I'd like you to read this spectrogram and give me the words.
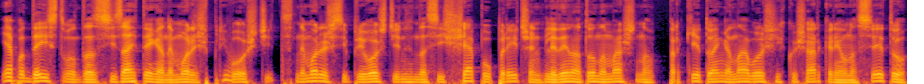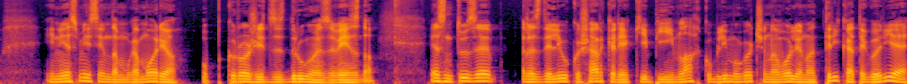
Je pa dejstvo, da si zdaj tega ne moreš privoščiti. Ne moreš si privoščiti, da si še povprečen, glede na to, da imaš na parketu enega najboljših košarkarjev na svetu in jaz mislim, da mu ga morajo obkrožiti z drugo zvezdo. Jaz sem tu zdaj razdelil košarkarje, ki bi jim lahko bili mogoče na voljo na tri kategorije.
